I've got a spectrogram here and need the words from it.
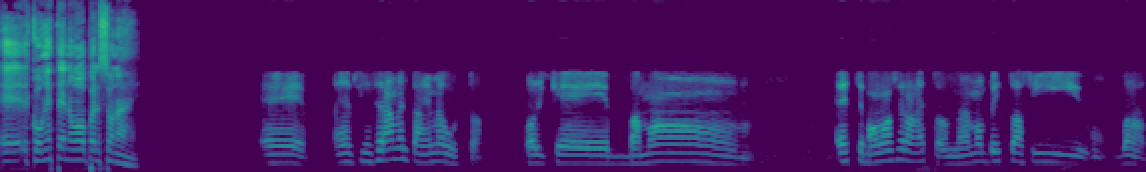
eh, con este nuevo personaje? Eh, eh, sinceramente, a mí me gustó. Porque vamos. Este, vamos a ser honestos. No hemos visto así. Bueno,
